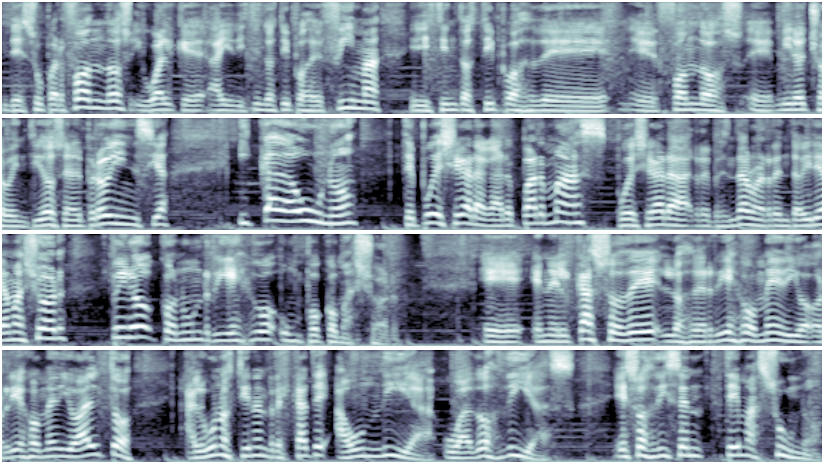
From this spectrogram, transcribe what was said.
de, superfondos, igual que hay distintos tipos de FIMA y distintos tipos de fondos 1822 en el provincia. Y cada uno te puede llegar a agarpar más, puede llegar a representar una rentabilidad mayor, pero con un riesgo un poco mayor. en el caso de los de riesgo medio o riesgo medio alto, algunos tienen rescate a un día o a dos días. Esos dicen T más uno.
